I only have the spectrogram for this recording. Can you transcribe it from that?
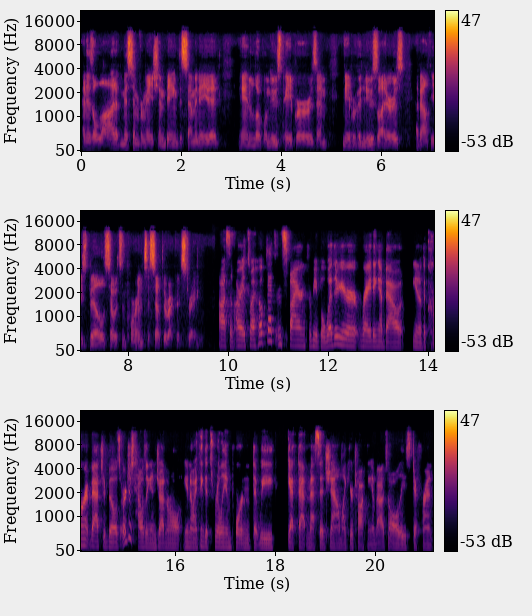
and there's a lot of misinformation being disseminated in local newspapers and neighborhood newsletters about these bills. So it's important to set the record straight. Awesome. All right. So I hope that's inspiring for people, whether you're writing about, you know, the current batch of bills or just housing in general. You know, I think it's really important that we get that message down, like you're talking about, to all these different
